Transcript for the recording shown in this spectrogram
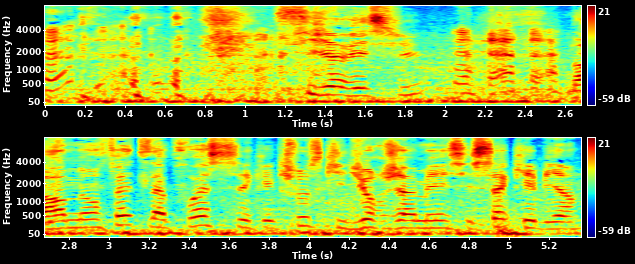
si j'avais su. Non, mais en fait, la poisse, c'est quelque chose qui dure jamais. C'est ça qui est bien.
